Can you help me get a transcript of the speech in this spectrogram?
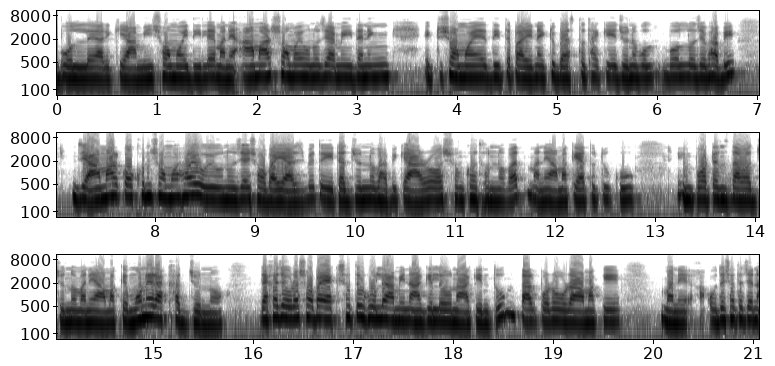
বললে আর কি, আমি সময় দিলে মানে আমার সময় অনুযায়ী আমি ইদানিং একটু সময় দিতে পারি না, একটু ব্যস্ত থাকি। এই জন্য বল- বলল যে, ভাবি, যে আমার কখন সময় হয়, ওই অনুযায়ী সবাই আসবে। তো এটার জন্য ভাবিকে আরও অসংখ্য ধন্যবাদ। মানে আমাকে এতটুকু ইম্পর্টেন্স দেওয়ার জন্য মানে আমাকে মনে রাখার জন্য দেখা যায় ওরা সবাই একসাথে হলে আমি না গেলেও না, কিন্তু তারপরে ওরা আমাকে মানে ওদের সাথে যেন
